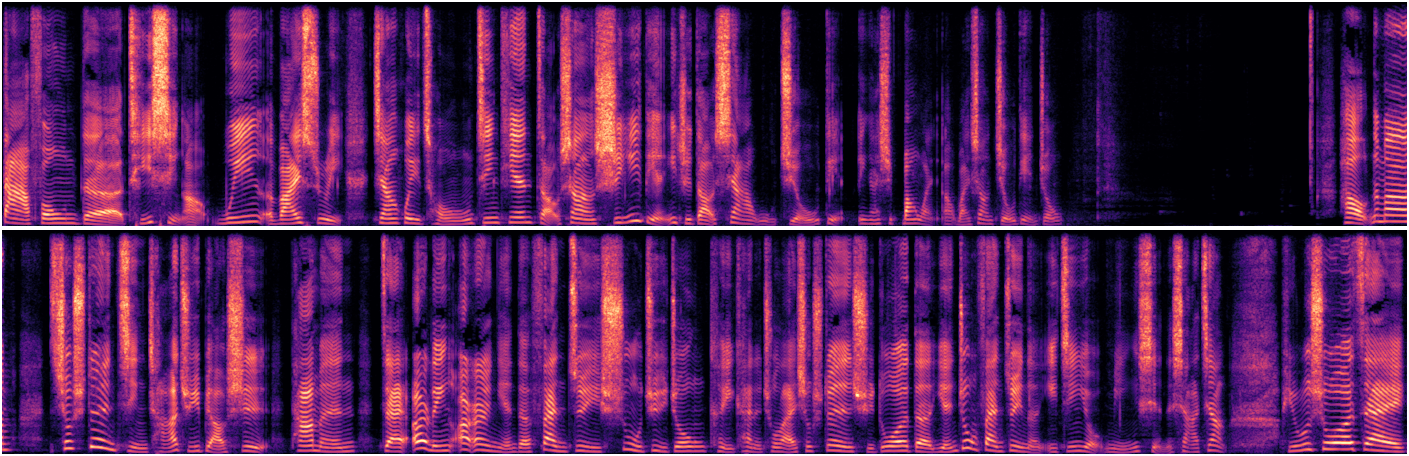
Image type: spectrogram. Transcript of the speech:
大风的提醒啊，Wind Advisory 将会从今天早上十一点一直到下午九点，应该是傍晚啊，晚上九点钟。好，那么休斯顿警察局表示，他们在二零二二年的犯罪数据中可以看得出来，休斯顿许多的严重犯罪呢已经有明显的下降。比如说，在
